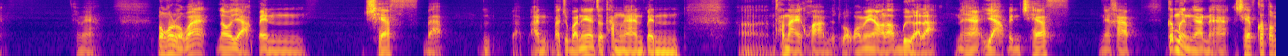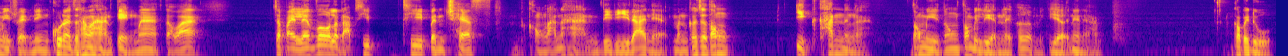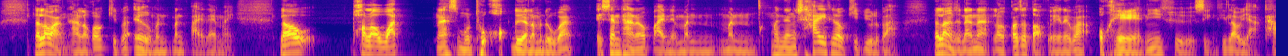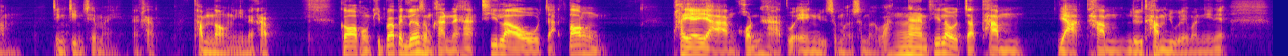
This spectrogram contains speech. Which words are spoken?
ใช่ไหมบางคนบอกว่าเราอยากเป็นเชฟแบบแบบอันปัจจุบันเนี้จะทำงานเป็นทนายความอยู่บอกว่าไม่เอาแล้วเบื่อละนะฮะอยากเป็นเชฟนะครับก็เหมือนกันนะฮะเชฟก็ต้องมีเทรนนิ่งคุณอาจจะทำอาหารเก่งมาก แต่ว่าจะไปเลเวลระดับที่ที่เป็นเชฟของร้านอาหารดี ๆ ได้เนี่ยมันก็จะต้อง อีกขั้นหนึ่งอะต้องมีต้องต้องไปเรียนอะไรเพิ่มอีกเยอะเนี่ยนะครับ ก็ไปดู แล้วระหว่างทางเราก็คิดว่าเออมันมันไปได้ไหมแล้วพอเราวัดนะสมมติทุก 6 เดือนเรามาดูว่าไอ้เส้นทางที่เราไปเนี่ยมันมันมันยังใช่ที่เราคิดอยู่หรือเปล่า แล้วหลังจากนั้นอะเราก็จะตอบตัวเองได้ว่า โอเค นี่คือสิ่งที่เราอยากทำจริง ๆ ใช่ไหมนะครับทำนองนี้นะครับ ก็ผมคิดว่าเป็นเรื่องสำคัญนะฮะที่เราจะต้องพยายามค้นหาตัวเองอยู่เสมอๆว่างานที่เราจะทำ อยากทำหรือทำอยู่ในวันนี้เนี่ย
